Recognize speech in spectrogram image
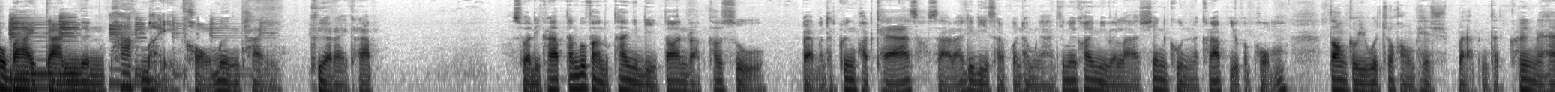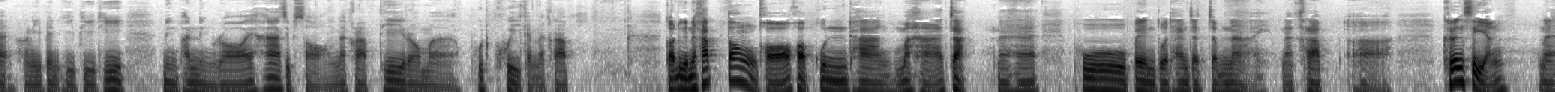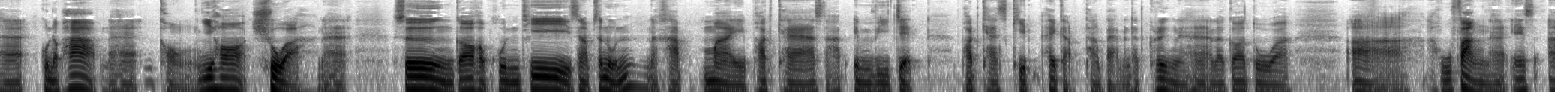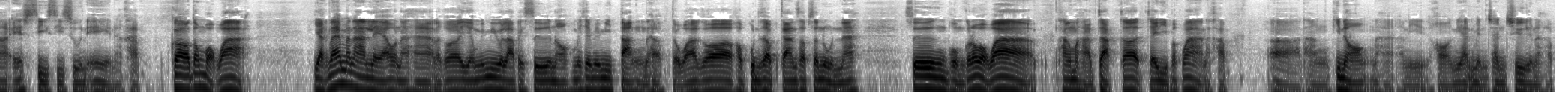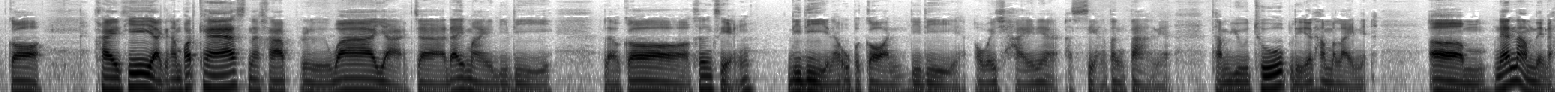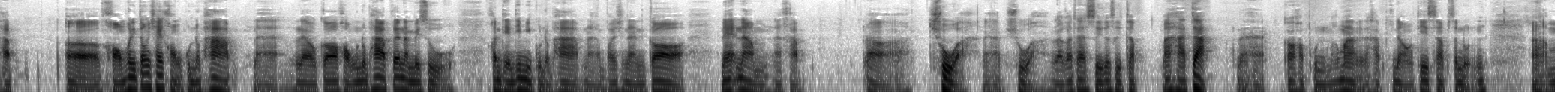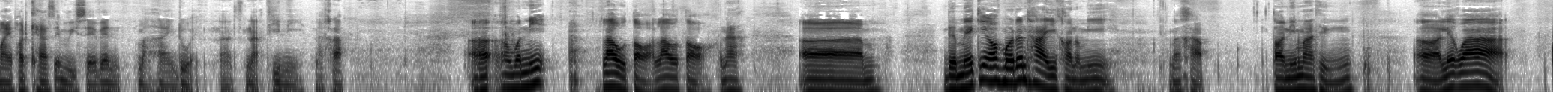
โยบายการเงินภาคใหม่ของเมืองไทยคืออะไรครับ สวัสดีครับ ท่านผู้ฟังทุกท่านยินดีต้อนรับเข้าสู่แบบบรรทัดครึ่งพอดแคสต์สาระดีๆสำหรับคนทำงานที่ไม่ค่อยมีเวลาเช่นคุณนะครับ อยู่กับผมต้องกวีวุฒิเจ้าของเพจแบบบรรทัดครึ่งนะฮะ ครั้งนี้เป็น EP ที่ 1152 นะครับ ที่เรามาพูดคุยกันนะครับ ก่อนอื่นนะครับต้องขอขอบคุณทางมหาจักรนะฮะผู้เป็นตัวแทนจัดจำหน่ายนะครับ เครื่องเสียงนะฮะคุณภาพนะฮะของยี่ห้อชัวนะฮะซึ่งก็ขอบคุณที่สนับสนุนนะครับ My Podcast นะครับ MV7 Podcast Kit ให้กับทางแปดบรรทัดครึ่งนะฮะแล้วก็ตัวหูฟังนะฮะ SRS440A นะครับก็ต้องบอกว่าอยากได้มานานแล้วนะฮะแล้วก็ยังไม่มีเวลาไปซื้อเนาะไม่ใช่ไม่มีตังค์นะครับ แต่ว่าก็ขอบคุณสำหรับการสนับสนุนนะซึ่งผมก็ต้องบอกว่าทางมหาจักรก็ใจดีมากๆนะครับ ทางพี่น้องนะฮะอันนี้ขออนุญาตเมนชั่นชื่อนะครับ ก็ใครที่อยากจะทำพอดแคสต์นะครับ หรือว่าอยากจะได้ไมค์ดีๆ แล้วก็เครื่องเสียงดีๆนะอุปกรณ์ดีๆ เอาไว้ใช้เนี่ยเสียงต่างๆเนี่ยทำ YouTube หรือจะทำอะไรเนี่ยแนะนำเลยนะครับออของพวกนี้ต้องใช้ของคุณภาพนะฮะแล้วก็ของคุณภาพก็นำไปสู่คอนเทนต์ที่มีคุณภาพนะเพราะฉะนั้นก็แนะนำนะครับ ชัวนะครับชัวแล้วก็ถ้าซื้อก็ซื้อกับมหาจักรนะฮะก็ขอบคุณมากๆเลยนะครับ พี่น้องที่สนับสนุน My Podcast MV7 มาให้ด้วยนะณที่นี้นะครับวันนี้เล่าต่อเล่าต่อนะ The Making of Modern Thai Economy นะครับ ตอนนี้มาถึงเเรียกว่า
